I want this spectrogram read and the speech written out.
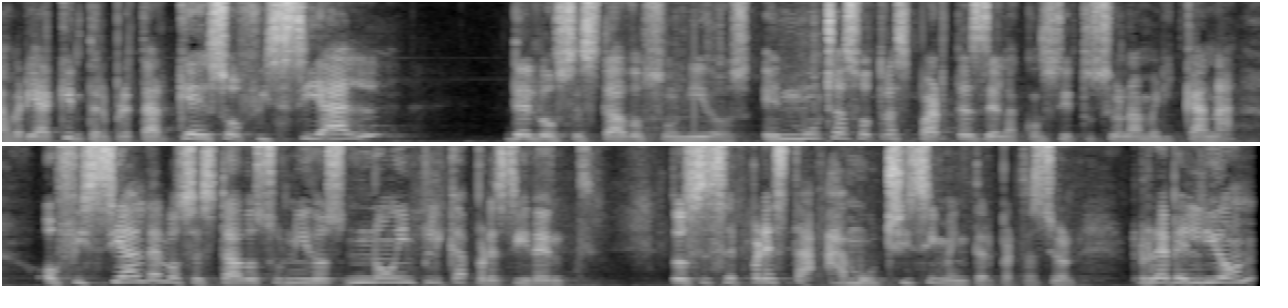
habría que interpretar qué es oficial de los Estados Unidos. En muchas otras partes de la Constitución americana, oficial de los Estados Unidos no implica presidente. Entonces se presta a muchísima interpretación. Rebelión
